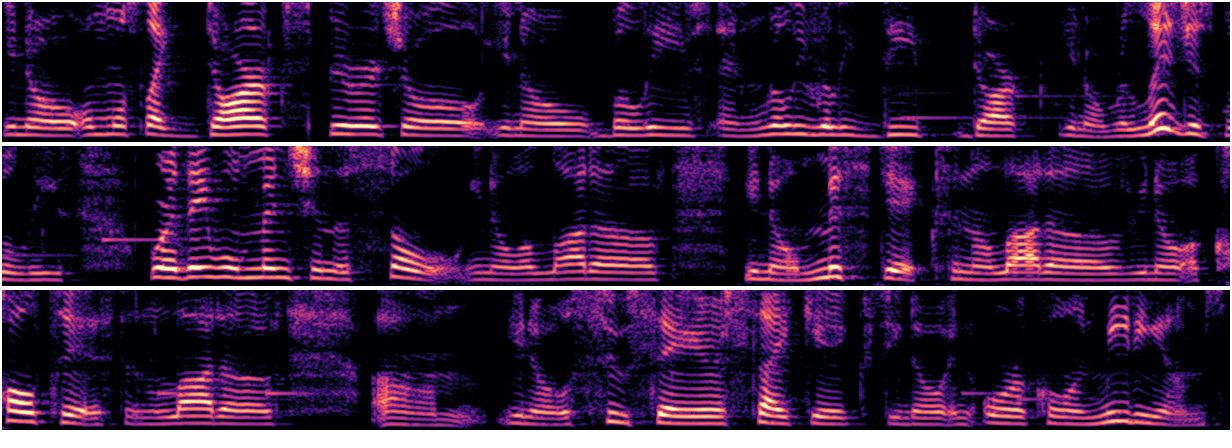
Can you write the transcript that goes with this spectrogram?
you know, almost like dark spiritual, you know, beliefs and really, really deep, dark, you know, religious beliefs where they will mention the soul. You know, a lot of, you know, mystics and a lot of, you know, occultists and a lot of, um, you know, soothsayers, psychics, you know, and oracle and mediums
